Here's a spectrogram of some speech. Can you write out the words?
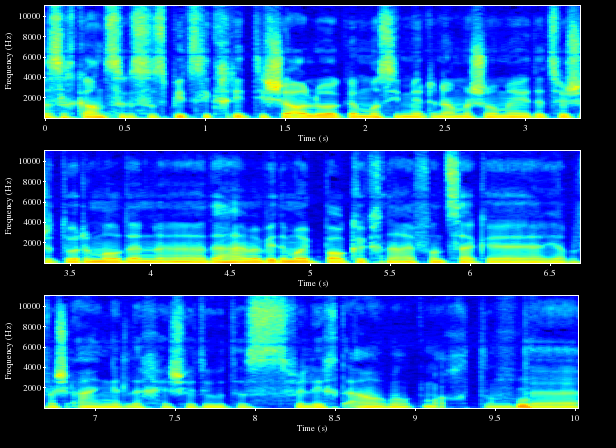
dass ich ganz so ein bisschen kritisch anschaue, muss ich mir dann schon mal zwischendurch mal dann, äh, daheim wieder mal in die Backen kneifen und sagen, ja, aber weißt, eigentlich hast ja du das vielleicht auch mal gemacht. Und äh,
